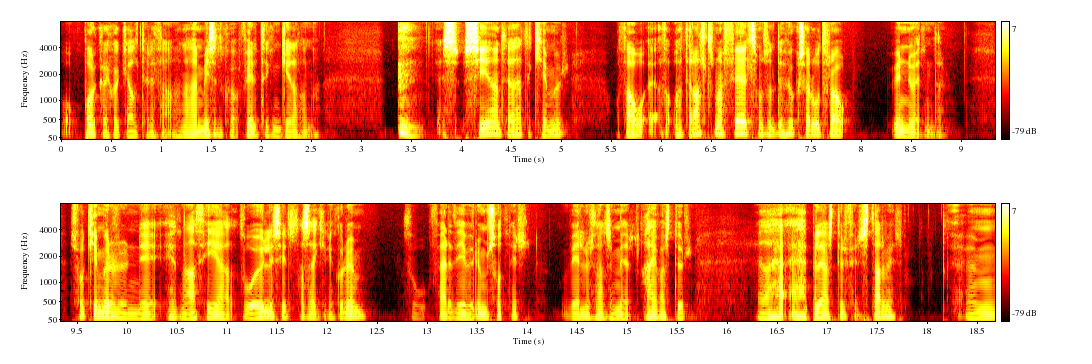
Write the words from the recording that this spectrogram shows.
og borga eitthvað gjald fyrir það þannig að það er misið hvað fyrirtekin gera þannig síðan þegar þetta kemur og, þá, og þetta er allt svona fel sem svolítið hugsaður út frá vinnuveitundar svo kemur rauninni hérna, að því að þú auðlýsir, það sækir einhver um þú ferði yfir umsóknir velur þann sem er hæfastur eða he heppilegastur fyrir starfið um,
